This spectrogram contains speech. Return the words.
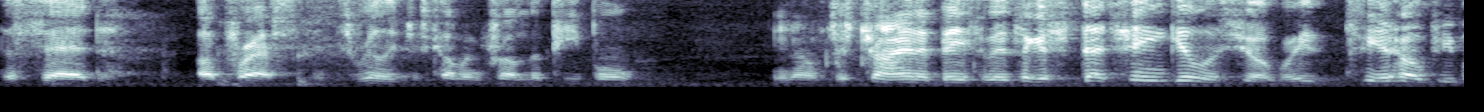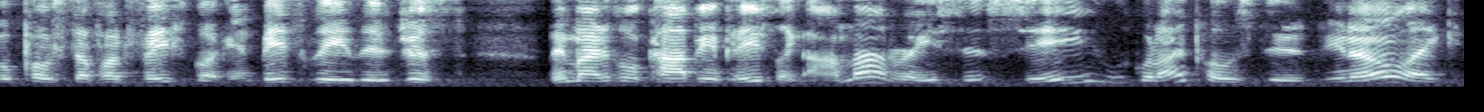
the said oppressed. It's really just coming from the people. You know, just trying to basically. It's like a, that Shane Gillis joke where he, you know people post stuff on Facebook and basically they're just they might as well copy and paste. Like I'm not racist. See, look what I posted. You know, like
